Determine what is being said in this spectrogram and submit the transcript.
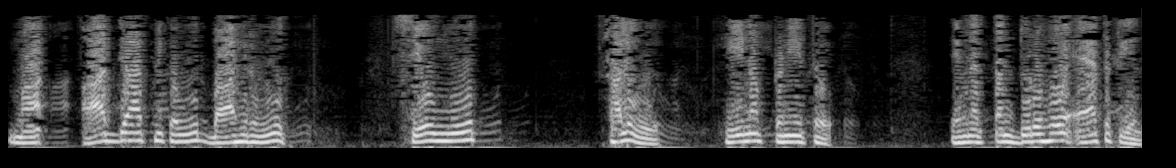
මා ආධ්‍යාත්මික වූ බාහිර වූ සියුම් වූ සලු වූ හීන ප්‍රනීතෝ එහෙම නැත්නම් දුර හෝ ඈත තියෙන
